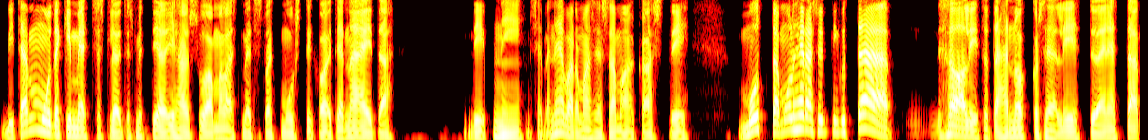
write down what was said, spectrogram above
mitä muutenkin metsästä löytyy, jos miettii ihan suomalaista metsästä, vaikka mustikoita ja näitä, niin Niin. se menee varmaan sen samaan kastiin. Mutta mulla heräsi nyt niin tämä salaliitto tähän nokkoseen liittyen, että,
